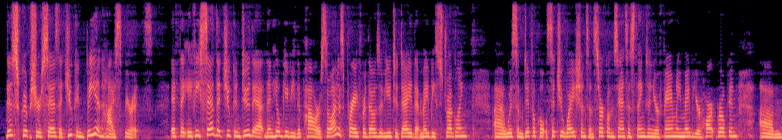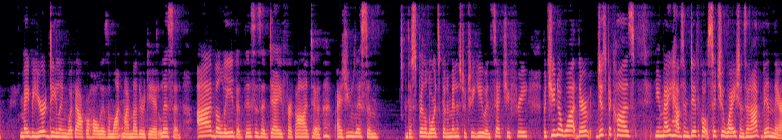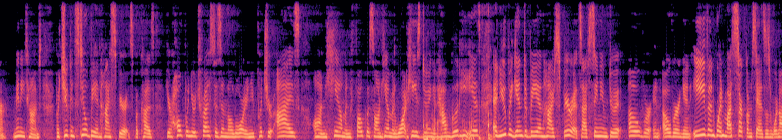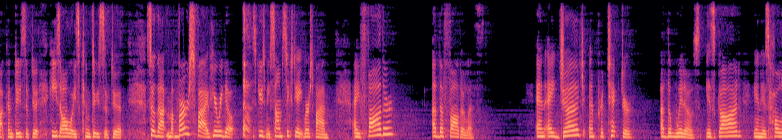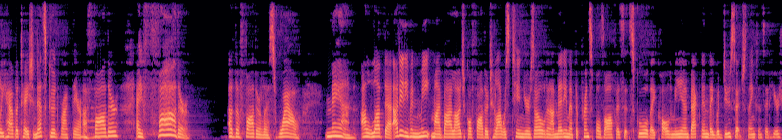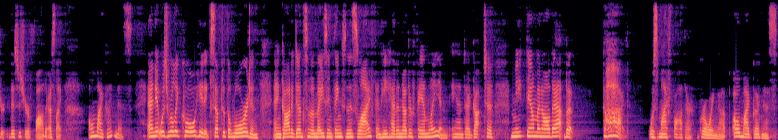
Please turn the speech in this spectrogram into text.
This scripture says that you can be in high spirits. If they, if he said that you can do that, then he'll give you the power. So I just pray for those of you today that may be struggling. Uh, with some difficult situations and circumstances, things in your family, maybe you're heartbroken. Um, Maybe you're dealing with alcoholism like my mother did. Listen, I believe that this is a day for God to, as you listen, the Spirit of the Lord's going to minister to you and set you free. But you know what? There, just because you may have some difficult situations, and I've been there many times, but you can still be in high spirits because your hope and your trust is in the Lord, and you put your eyes on Him and focus on Him and what He's doing and how good He is, and you begin to be in high spirits. I've seen Him do it over and over again, even when my circumstances were not conducive to it. He's always conducive to it. So that verse five, here we go. Excuse me, Psalm 68, verse five a father of the fatherless, and a judge and protector of the widows is God in his holy habitation. That's good right there. A father, a father of the fatherless. Wow. Man, I love that. I didn't even meet my biological father till I was 10 years old and I met him at the principal's office at school. They called me in. Back then they would do such things and said, here's your, this is your father. I was like, oh my goodness. And it was really cool. He had accepted the Lord and, and God had done some amazing things in his life and he had another family and, and I got to meet them and all that. But God was my father growing up. Oh my goodness.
